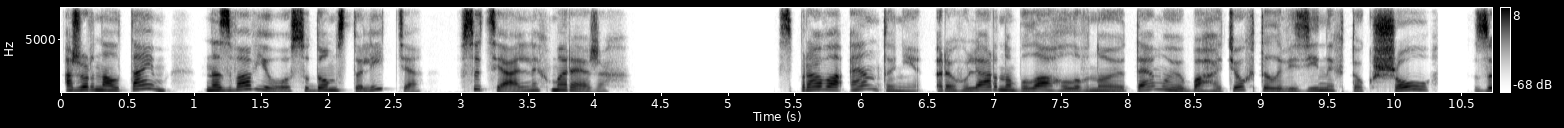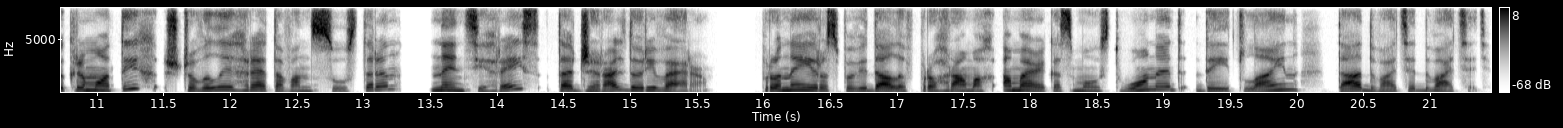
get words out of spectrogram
А журнал Time назвав його судом століття в соціальних мережах. Справа Ентоні регулярно була головною темою багатьох телевізійних ток-шоу, зокрема тих, що вели Грета Ван Сустерен, Ненсі Грейс та Джеральдо Рівера. Про неї розповідали в програмах America's Most Wanted, Dateline та 2020.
